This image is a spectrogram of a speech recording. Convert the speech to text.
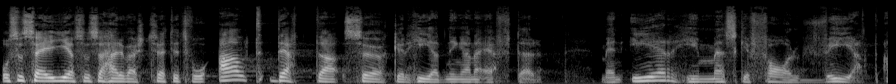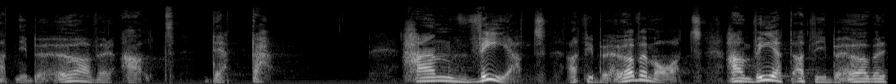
Och så säger Jesus så här i vers 32, allt detta söker hedningarna efter. Men er himmelske far vet att ni behöver allt detta. Han vet att vi behöver mat. Han vet att vi behöver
